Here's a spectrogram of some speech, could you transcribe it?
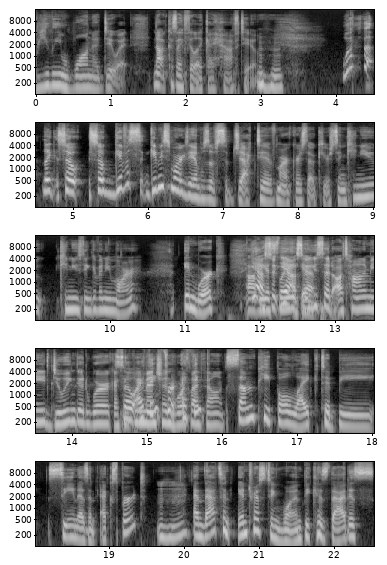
really want to do it, not because I feel like I have to. Mm-hmm. What are the, like so so give us give me some more examples of subjective markers though, Kirsten. Can you can you think of any more? In work, obviously. yeah, so yeah, so you said autonomy, doing good work. I think So we I think mentioned work life think balance. Some people like to be seen as an expert, Mm-hmm. and that's an interesting one because that is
